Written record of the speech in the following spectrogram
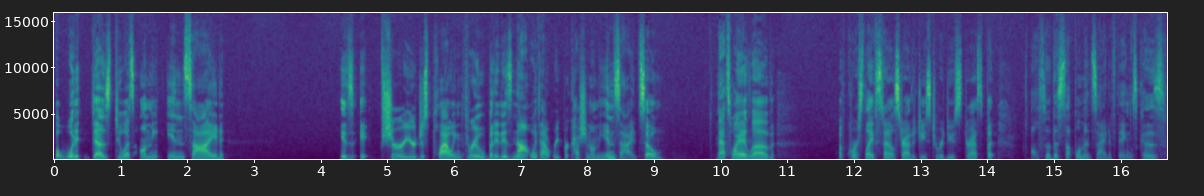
But what it does to us on the inside is it sure you're just plowing through, but it is not without repercussion on the inside. So that's why I love of course lifestyle strategies to reduce stress, but also the supplement side of things cuz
